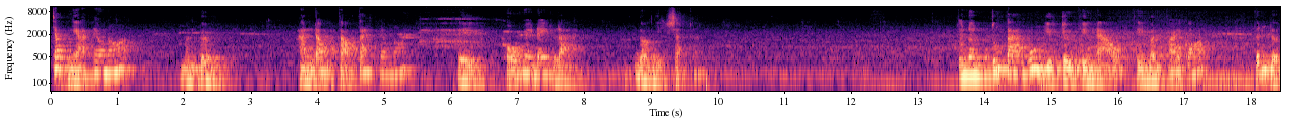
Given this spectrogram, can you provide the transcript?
chấp ngã theo nó, mình đừng hành động tạo tác theo nó. Thì khổ ngay đây là đoạn diệt sạch hết cho nên chúng ta muốn diệt trừ phiền não thì mình phải có tính lực.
